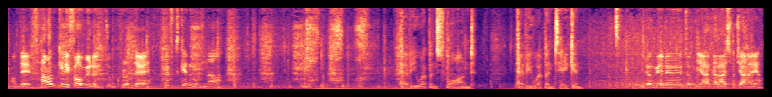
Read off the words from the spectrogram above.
아, 근데 사람끼리 싸우면은 좀 그런데 퀘스트 깨는 거 없나? Heavy weapon spawned. Heavy weapon taken. 이러면은 좀 약간 아쉽지 않아요?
